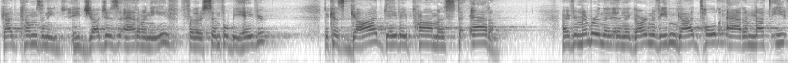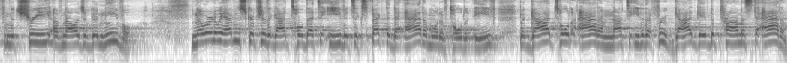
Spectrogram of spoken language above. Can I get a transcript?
God comes and he, he judges Adam and Eve for their sinful behavior because God gave a promise to Adam. Right, if you remember in the, in the Garden of Eden, God told Adam not to eat from the tree of knowledge of good and evil. Nowhere do we have in Scripture that God told that to Eve. It's expected that Adam would have told it Eve, but God told Adam not to eat of that fruit. God gave the promise to Adam,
